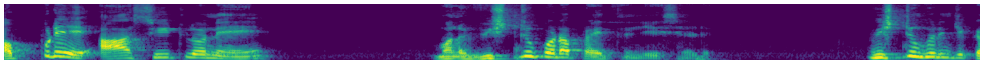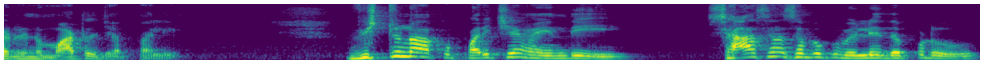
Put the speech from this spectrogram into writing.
అప్పుడే ఆ సీట్లోనే మన విష్ణు కూడా ప్రయత్నం చేశాడు. విష్ణు గురించి ఇక్కడ రెండు మాటలు చెప్పాలి. విష్ణు నాకు పరిచయం అయింది శాసనసభకు వెళ్ళేటప్పుడు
